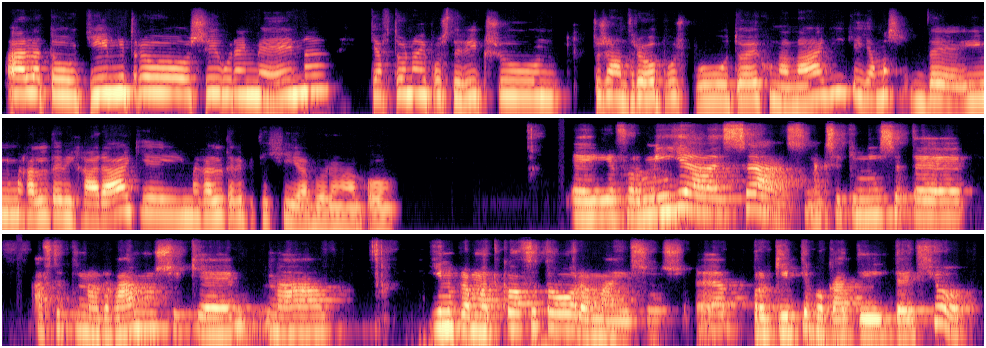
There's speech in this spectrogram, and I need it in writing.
αλλά το κίνητρο σίγουρα είναι ένα και αυτό να υποστηρίξουν τους ανθρώπους που το έχουν ανάγκη και για μας είναι η μεγαλύτερη χαρά και η μεγαλύτερη επιτυχία, μπορώ να πω. Ε, η αφορμή για εσάς να ξεκινήσετε αυτή την οργάνωση και να γίνει πραγματικό αυτό το όραμα ίσως. Ε, προκύπτει από κάτι τέτοιο;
